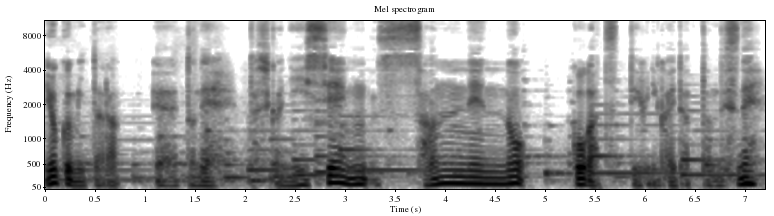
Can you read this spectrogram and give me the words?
よく見たらえっ、ー、とね確か2003年の5月っていうふうに書いてあったんですね。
